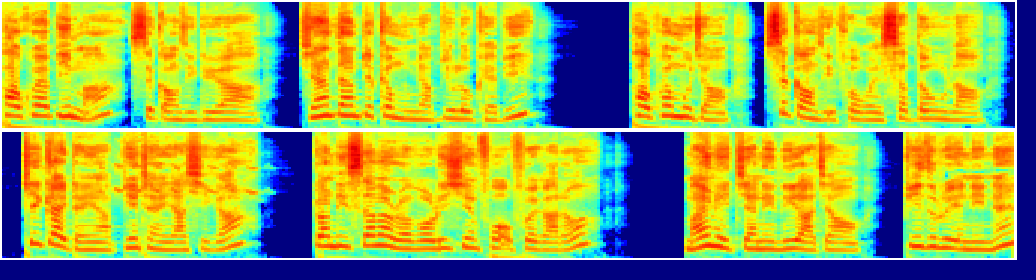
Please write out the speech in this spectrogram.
ဖောက်ခွဲပြီးမှစစ်ကောင်စီတွေကရန်တမ်းပစ်ခတ်မှုများပြုလုပ်ခဲ့ပြီးဖောက်ခွဲမှုကြောင့်စစ်ကောင်စီအဖွဲ့ဝင်73ဦးလောက် ထိကြိုက်ဒဏ်ရာပြင်းထန်ရရှိက27 Revolution 4အဖွဲ့ကတော့မိုင်းတွေကြံနေသေးတာကြောင့်ပြည်သူတွေအနေနဲ့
